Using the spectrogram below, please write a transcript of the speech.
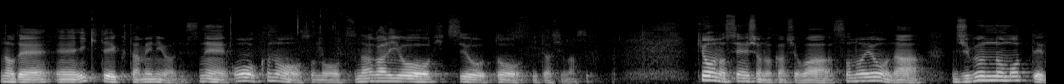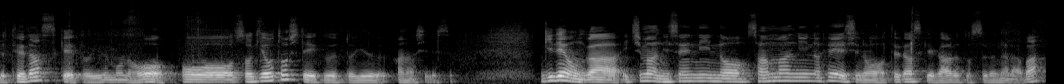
ので、えー、生きていくためにはですね多くのそのつながりを必要といたします。今日の聖書の箇所はそのような自分の持っている手助けというものをそぎ落としていくという話です。ギデオンが1万2,000人の3万人の兵士の手助けがあるとするならば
